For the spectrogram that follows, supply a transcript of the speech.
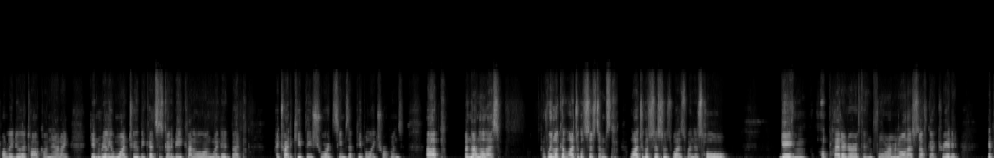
probably do a talk on that. I didn't really want to because it's going to be kind of long-winded, but I try to keep these short. Seems that people like short ones. Uh, but nonetheless, if we look at logical systems, logical systems was when this whole game of planet Earth and form and all that stuff got created. It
